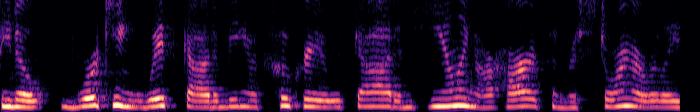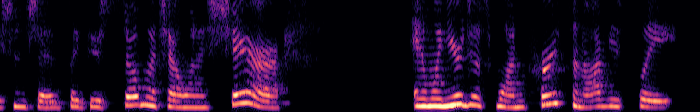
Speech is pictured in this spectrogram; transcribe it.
you know, working with God and being a co creator with God and healing our hearts and restoring our relationships. Like, there's so much I want to share. And when you're just one person, obviously,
